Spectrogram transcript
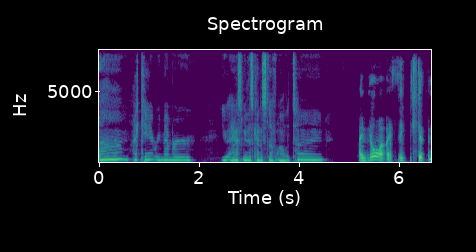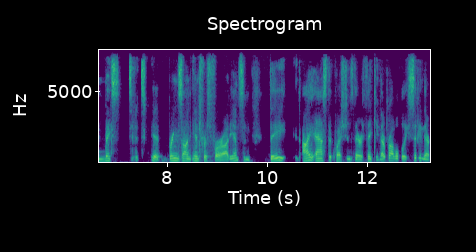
Um, I can't remember. You ask me this kind of stuff all the time. I know. I think it makes it it brings on interest for our audience, and they. I ask the questions they're thinking. They're probably sitting there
